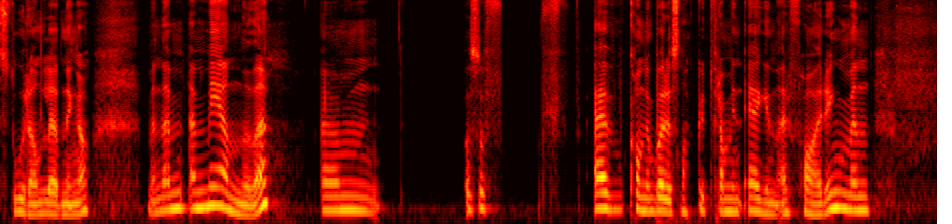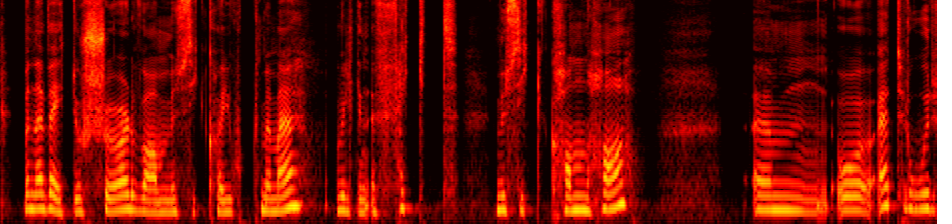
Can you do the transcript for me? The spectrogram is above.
store anledninger. Men jeg, jeg mener det. Um, altså Jeg kan jo bare snakke ut fra min egen erfaring, men, men jeg vet jo sjøl hva musikk har gjort med meg. Hvilken effekt musikk kan ha. Um, og jeg tror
